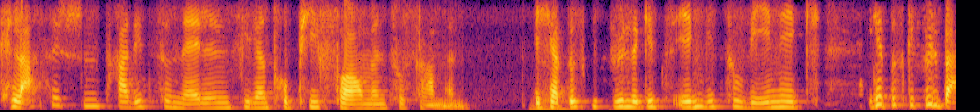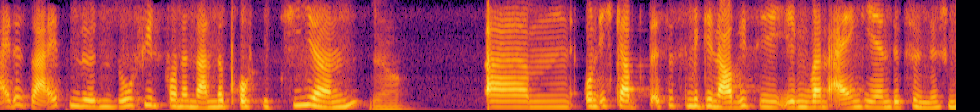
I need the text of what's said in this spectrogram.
klassischen, traditionellen Philanthropieformen zusammen? Ich habe das Gefühl, da gibt es irgendwie zu wenig. Ich habe das Gefühl, beide Seiten würden so viel voneinander profitieren. Ja ähm, und ich glaube, es ist mir genau, wie Sie irgendwann eingehend in diesem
